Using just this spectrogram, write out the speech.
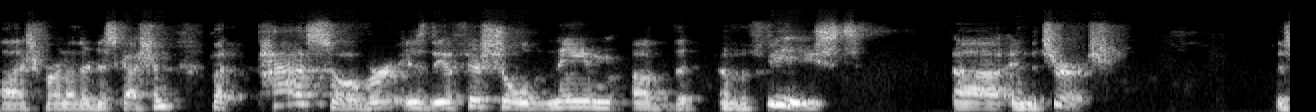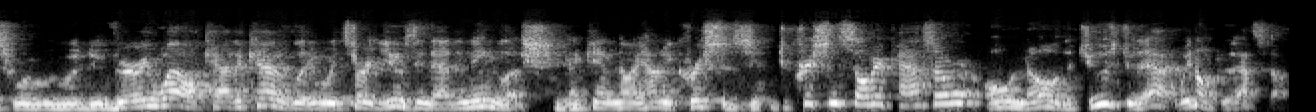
Uh, for another discussion. But Passover is the official name of the of the feast uh, in the church. This we would do very well catechetically. We'd start using that in English. I can't know how many Christians do Christians celebrate Passover. Oh no, the Jews do that. We don't do that stuff.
